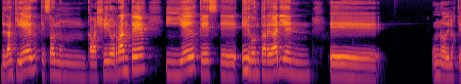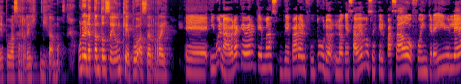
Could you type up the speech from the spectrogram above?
de Donkey Egg, que son un caballero errante, y Egg, que es eh, Egon Targaryen, eh, uno de los que después va a ser rey, digamos. Uno de los tantos Egon que después va a ser rey. Eh, y bueno, habrá que ver qué más depara el futuro. Lo que sabemos es que el pasado fue increíble,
